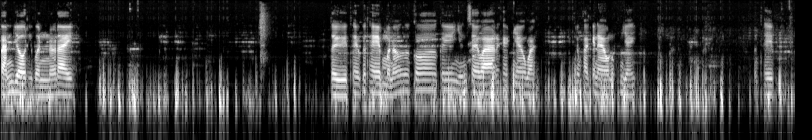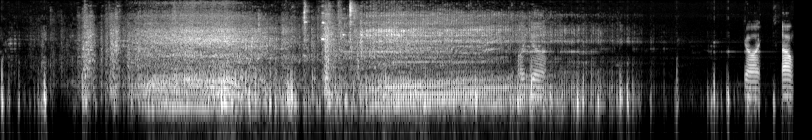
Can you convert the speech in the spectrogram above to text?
Ảnh vô thì mình ở đây. Tùy theo cái thêm mà nó có cái những xe ba nó khác nhau bạn không phải cái nào nó cũng vậy. Mình thêm. Thôi chưa? Rồi, xong.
